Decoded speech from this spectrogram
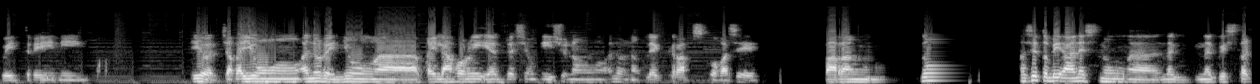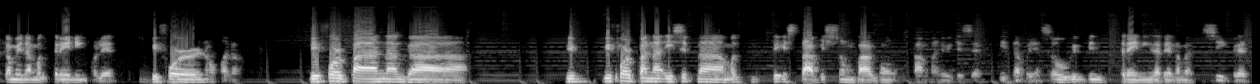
weight training. Yun, tsaka yung ano rin, yung ah, kailangan ko rin i-address yung issue ng ano ng leg cramps ko kasi parang nung kasi to be honest nung ah, nag nag-restart kami na mag-training ulit before nung ano before pa nag be- before pa naisip na mag-establish ng bagong company which is FTW. So we've been training na rin naman secret.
